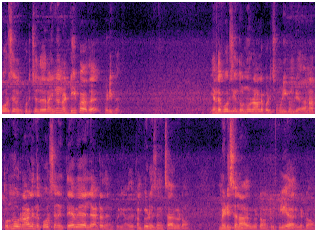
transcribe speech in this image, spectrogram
கோர்ஸ் எனக்கு பிடிச்சிருந்ததுன்னா இன்னும் நான் டீப்பாக அதை படிப்பேன். எந்த கோர்ஸையும் தொண்ணூறு நாளில் படித்து முடிக்க முடியாது. ஆனால் தொண்ணூறு நாள் இந்த கோர்ஸ் எனக்கு தேவையா இல்லைன்றது எனக்கு புரியும். அது கம்ப்யூட்டர் சயின்ஸாக இருக்கட்டும் மெடிசனாக இருக்கட்டும் ட்ரிப்ளியாக e இருக்கட்டும்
